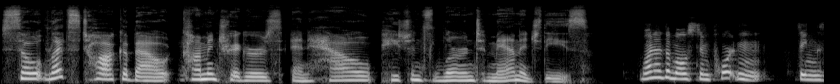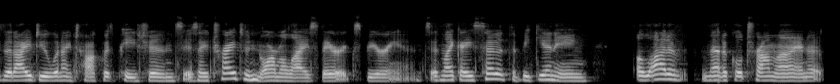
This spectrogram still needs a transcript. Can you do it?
So let's talk about common triggers and how patients learn to manage these. One of the most important things that I do when I talk with patients is I try to normalize their experience. And like I said at the beginning, a lot of medical trauma and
